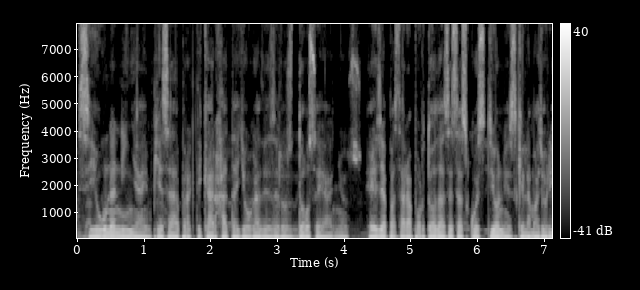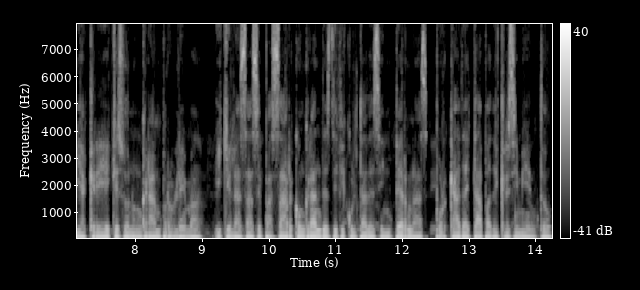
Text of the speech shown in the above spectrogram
Si una niña empieza a practicar hatha yoga desde los 12 años, ella pasará por todas esas cuestiones que la mayoría cree que son un gran problema y que las hace pasar con grandes dificultades internas por cada etapa de crecimiento,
